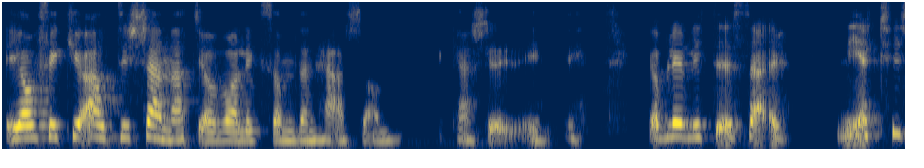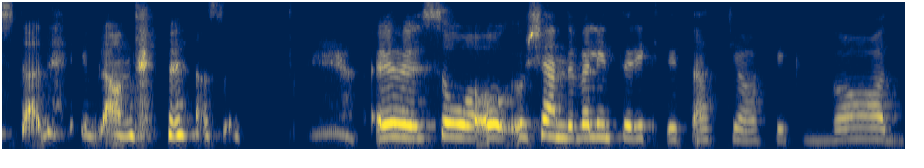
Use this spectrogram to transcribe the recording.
Jag fick ju alltid känna att jag var liksom den här som kanske, jag blev lite så här nedtystad ibland. alltså, Eh, så, och, och, kände väl inte riktigt att jag fick vara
